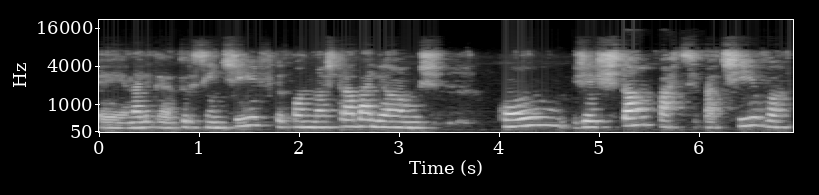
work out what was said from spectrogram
é, na literatura científica, quando nós trabalhamos com gestão participativa,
